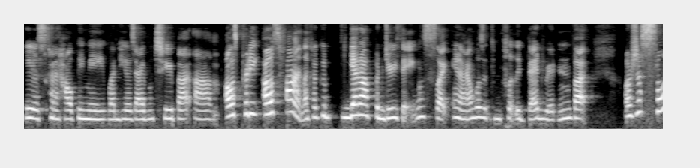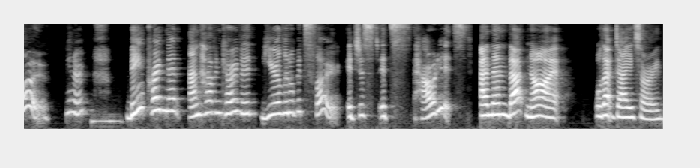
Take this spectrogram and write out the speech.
He was kind of helping me when he was able to, but um, I was pretty, I was fine. Like I could get up and do things. Like you know, I wasn't completely bedridden, but I was just slow. You know, being pregnant and having COVID, you're a little bit slow. It just, it's how it is. And then that night, or that day, sorry,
